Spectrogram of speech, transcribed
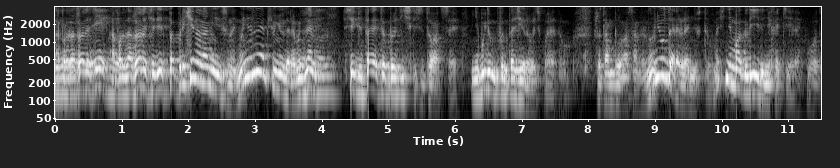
А продолжали, а продолжали сидеть. По причине нам не ясны. Мы не знаем, почему не ударили. Мы не знаем все детали той политической ситуации. И не будем фантазировать поэтому, что там было на самом деле. Ну, не ударили они в тыл. Значит, не могли или не хотели. Вот.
